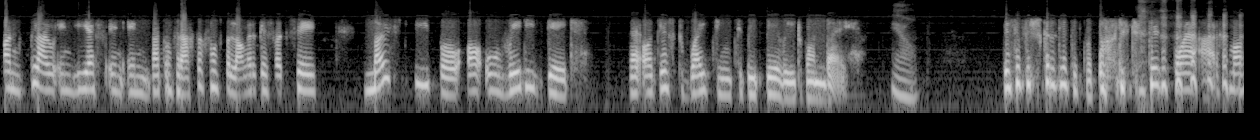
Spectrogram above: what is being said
aanklou en leef en en wat ons regtig vir ons belangrik is wat sê most people are already dead. They are just waiting to be buried one day. Ja. Dis 'n verskriklike quote. dit is baie erg, maar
